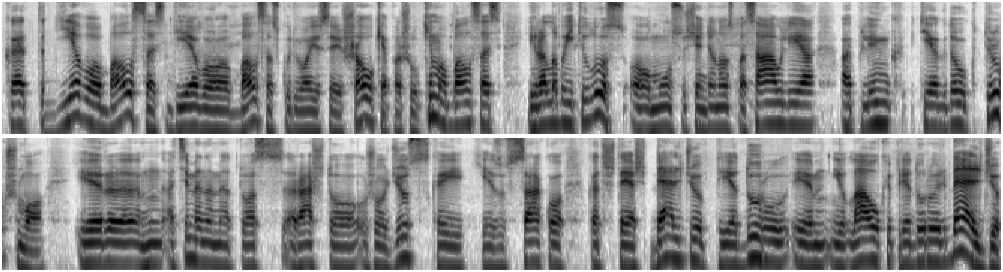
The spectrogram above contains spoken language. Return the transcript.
kad Dievo balsas, Dievo balsas, kuriuo jisai šaukia, pašaukimo balsas, yra labai tylus, o mūsų šiandienos pasaulyje aplink tiek daug triukšmo. Ir atsimename tuos rašto žodžius, kai Jėzus sako, kad štai aš beldžiu prie durų, laukiu prie durų ir beldžiu.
